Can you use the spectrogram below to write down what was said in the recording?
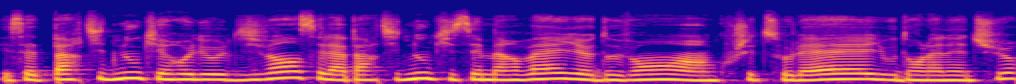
Et cette partie de nous qui est reliée au divin, c'est la partie de nous qui s'émerveille devant un coucher de soleil ou dans la nature.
